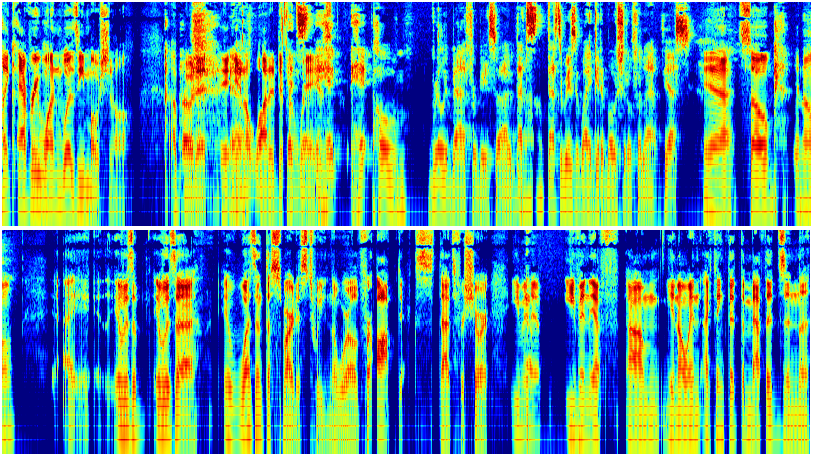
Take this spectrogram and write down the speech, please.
like everyone was emotional about it i- in a lot of different It's- it ways. hit hit home really bad for me so I, that's that's the reason why i get emotional for that yes Yeah. So you know, I, it was a it was a it wasn't the smartest tweet in the world for optics. That's for sure. Even Yep. if even if um you know, and I think that the methods and the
